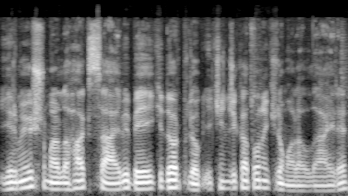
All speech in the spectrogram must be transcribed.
23 numaralı hak sahibi B2 4 blok 2. kat 12 numaralı daire.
